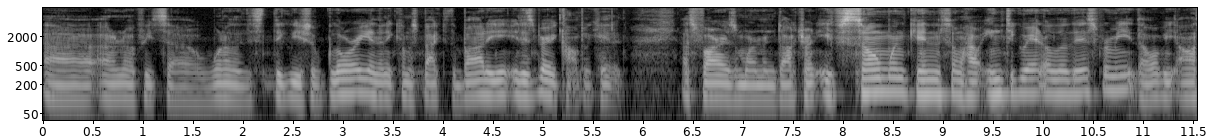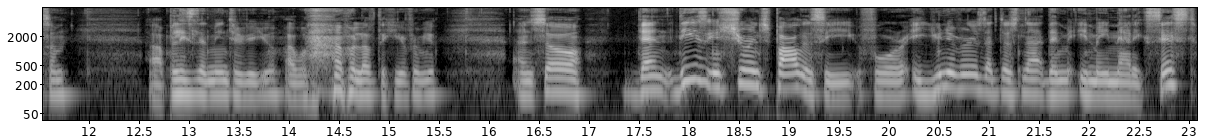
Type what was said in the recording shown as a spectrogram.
Uh, I don't know if it's uh, one of the degrees of glory and then it comes back to the body. It is very complicated as far as Mormon doctrine. If someone can somehow integrate all of this for me, that would be awesome. Uh, please let me interview you. I would, I would love to hear from you. And so then this insurance policy for a universe that does not, then it may not exist,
